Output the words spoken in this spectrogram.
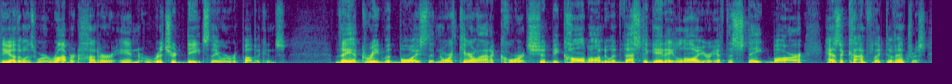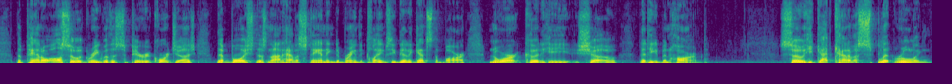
The other ones were Robert Hunter and Richard Dietz. They were Republicans. They agreed with Boyce that North Carolina courts should be called on to investigate a lawyer if the state bar has a conflict of interest. The panel also agreed with the Superior Court judge that Boyce does not have a standing to bring the claims he did against the bar, nor could he show that he'd been harmed. So he got kind of a split ruling.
